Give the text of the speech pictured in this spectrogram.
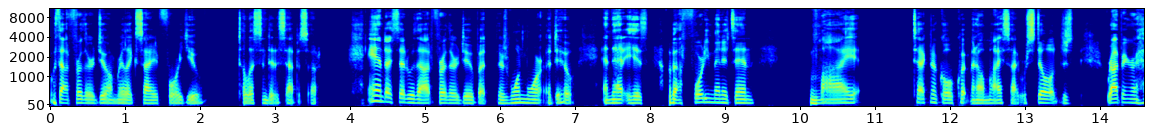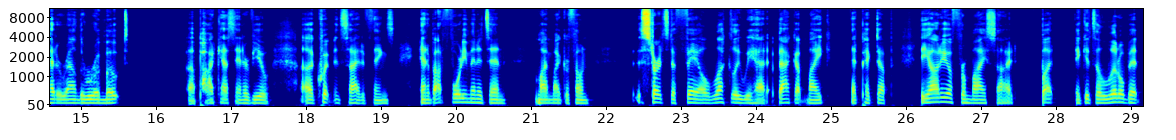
without further ado, I'm really excited for you to listen to this episode. And I said without further ado, but there's one more ado, and that is about 40 minutes in, my technical equipment on my side, we're still just wrapping our head around the remote uh, podcast interview uh, equipment side of things. And about 40 minutes in, my microphone starts to fail. Luckily, we had a backup mic that picked up the audio from my side, but it gets a little bit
